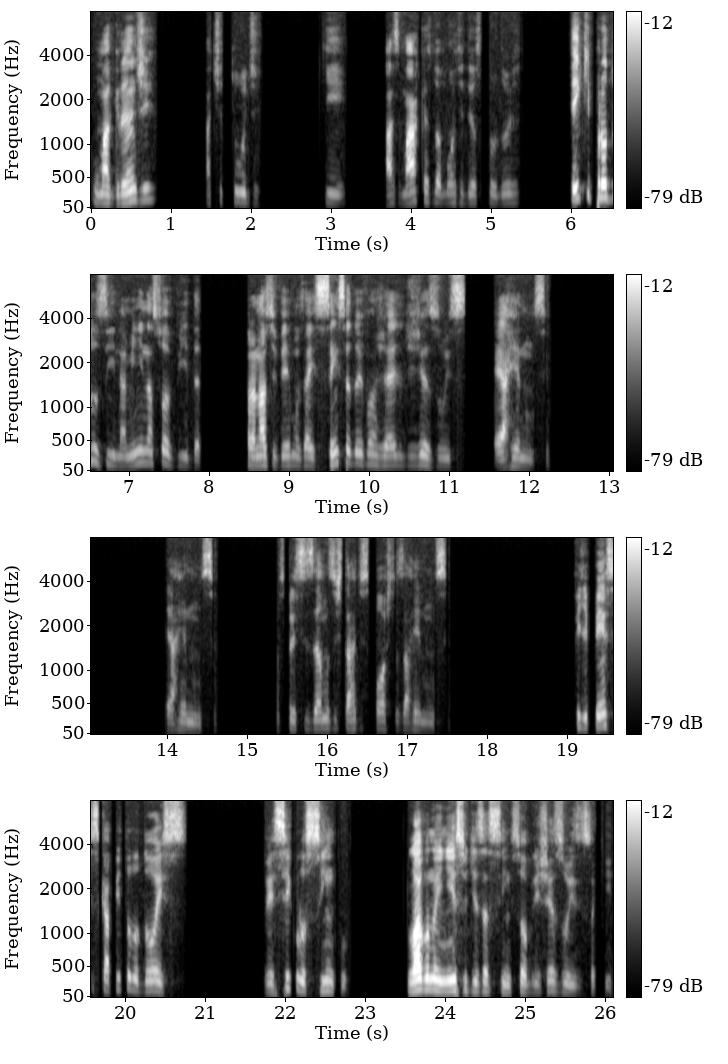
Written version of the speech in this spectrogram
uma grande atitude que as marcas do amor de Deus produzem, tem que produzir na minha e na sua vida, para nós vivermos a essência do Evangelho de Jesus, é a renúncia. É a renúncia. Nós precisamos estar dispostos à renúncia. Filipenses capítulo 2, versículo 5, logo no início diz assim, sobre Jesus, isso aqui,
